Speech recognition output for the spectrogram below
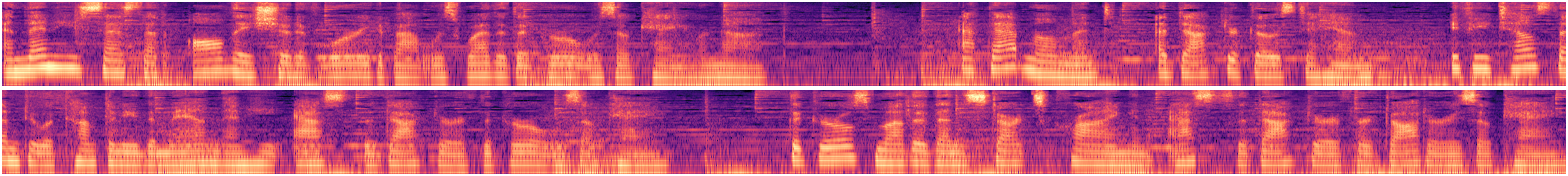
and then he says that all they should have worried about was whether the girl was okay or not. At that moment, a doctor goes to him. If he tells them to accompany the man, then he asks the doctor if the girl was okay. The girl's mother then starts crying and asks the doctor if her daughter is okay.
